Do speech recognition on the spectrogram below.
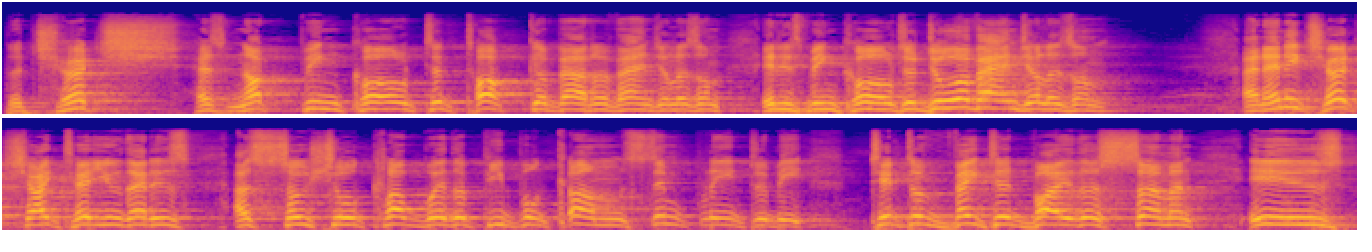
The church has not been called to talk about evangelism, it has been called to do evangelism. And any church, I tell you, that is a social club where the people come simply to be titivated by the sermon is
